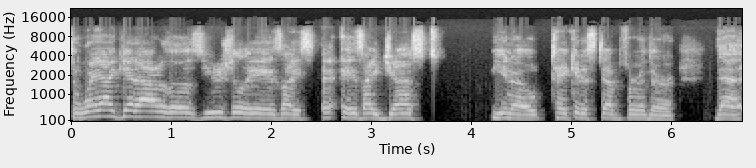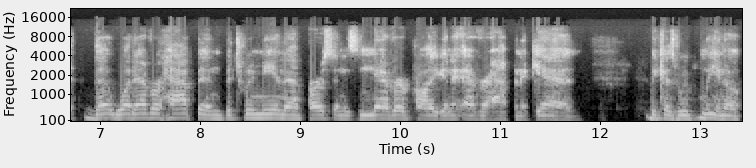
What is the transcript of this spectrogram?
the way I get out of those usually is I is I just you know take it a step further that that whatever happened between me and that person is never probably going to ever happen again because we you know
